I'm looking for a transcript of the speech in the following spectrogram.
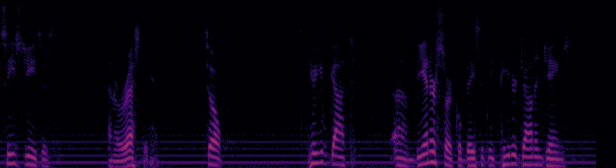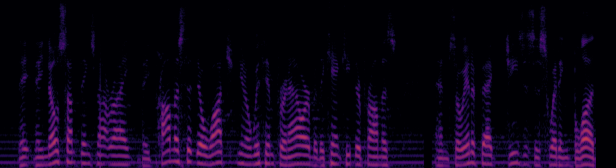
seized Jesus, and arrested him. So here you've got um, the inner circle, basically Peter, John, and James. They, they know something's not right. They promise that they'll watch, you know, with him for an hour, but they can't keep their promise. And so, in effect, Jesus is sweating blood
